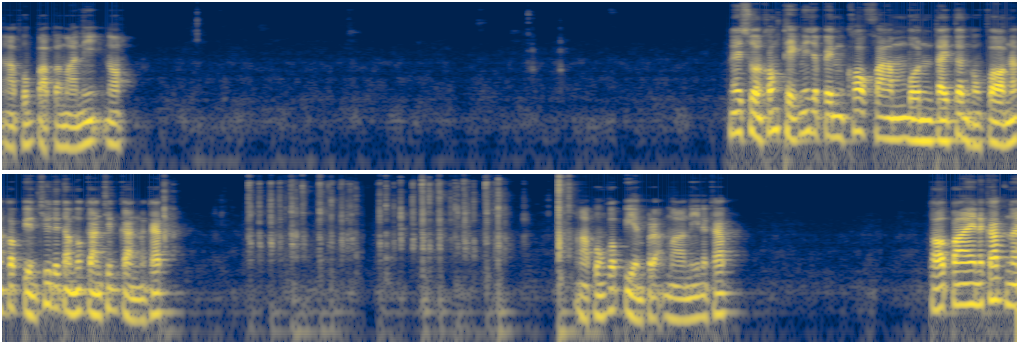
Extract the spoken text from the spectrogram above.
อ่า ผมปรับประมาณนี้เนาะ ในส่วนของ text นี่จะเป็นข้อความบนไตเติลของฟอร์มนะก็เปลี่ยนชื่อได้ตามต้องการเช่นกันนะครับผมก็เปลี่ยนประมาณนี้นะครับ ต่อไปนะครับใน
